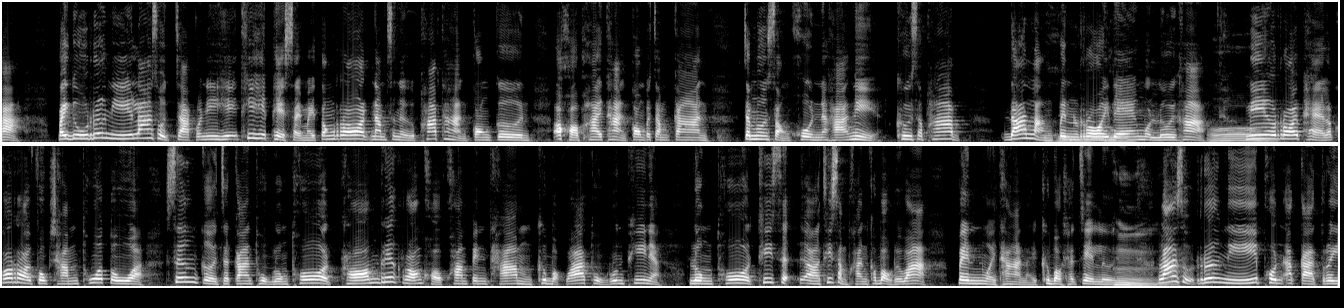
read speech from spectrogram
ค่ะ ไปดูเรื่องนี้ล่าสุดจากวันนี้ที่เพจสายไหมต้องรอดนำเสนอภาพทหารกองเกินเอาขอพายทหารกองประจำการจำนวนสองคนนะคะ นี่คือสภาพ ด้านหลังเป็นรอยแดงหมดเลยค่ะ อ๋อ มีรอยแผลแล้วก็รอยฟกช้ำทั่วตัว ซึ่งเกิดจากการถูกลงโทษ พร้อมเรียกร้องขอความเป็นธรรม คือบอกว่าถูกรุ่นพี่เนี่ยลงโทษที่เสอ่าที่สำคัญเขาบอกด้วยว่าเป็นหน่วยทหารไหน คือบอกชัดเจนเลย อืม ล่าสุดเรื่องนี้พลอากาศตรี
